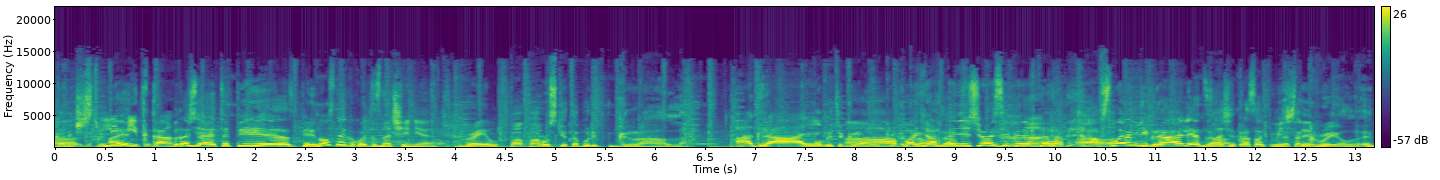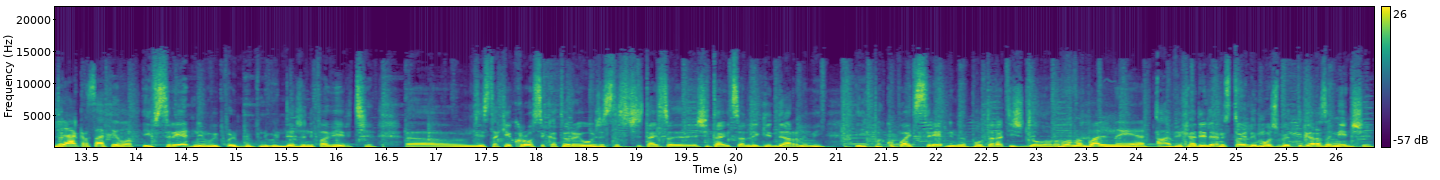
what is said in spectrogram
количестве. ли- Лимитка. А, подожди, а это пере- переносное какое-то значение? Грейл. По- По-русски это будет грал. А, Грааль. Помните грал? А, понятно, да? ничего себе. А в сленге Грааль, это Да. значит кроссовки мечты. Это грейл. Это- Для крософилов. И в среднем, вы, даже не поверите, э, есть такие кроссы, которые уже считаются, считаются легендарными. Их покупать в среднем за полтора тысячи долларов. Вы вы больные. А выходили, они стоили, может быть, гораздо меньше.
